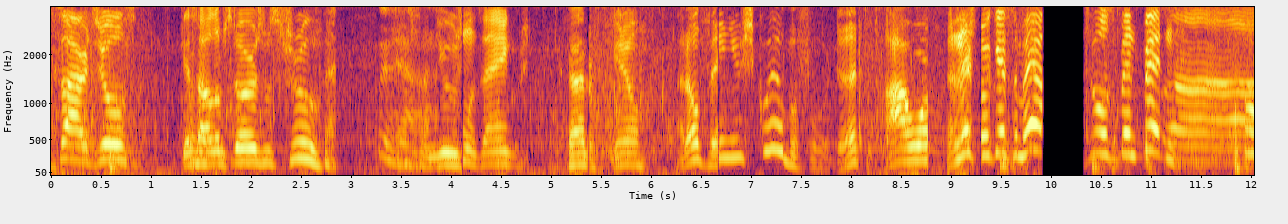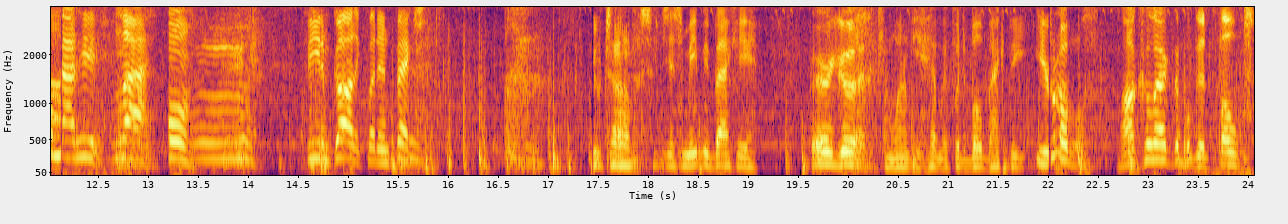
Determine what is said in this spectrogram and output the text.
Sorry, Jules. Guess all them stories was true. That's unusual. One's angry. Kind of. you know, I don't think you squealed before, Dud. I want. Unless we get some help. Jules been bitten. I'm out here alive. Uh, Feed him garlic for the infection. You, Thomas. You just meet me back here. Very good. Can one of you help me put the boat back to Your trouble. I'll collect the. good folks?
